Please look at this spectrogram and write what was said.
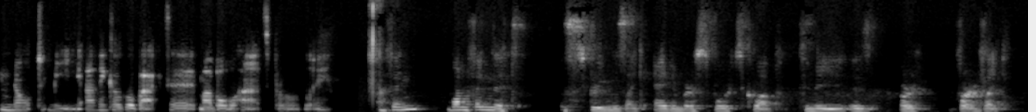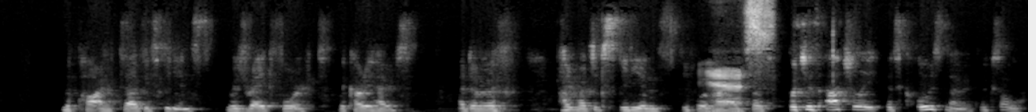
not me. I think I'll go back to my bobble hats probably. I think one thing that screams like Edinburgh Sports Club to me is, or for like the part I've experienced was Red Fort, the curry house. I don't know if how much experience people have yes. had, but, which is actually it's closed now. It looks all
